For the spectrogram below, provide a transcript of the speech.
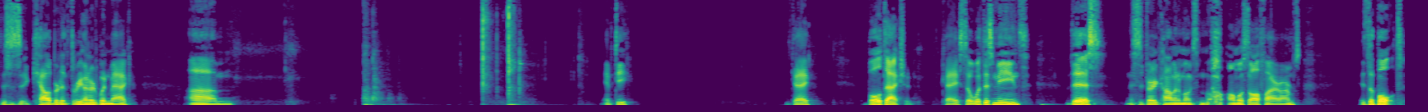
This is calibered in 300 Win Mag. Um, empty. Okay, bolt action. Okay, so what this means, this, and this is very common amongst almost all firearms, is the bolt.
